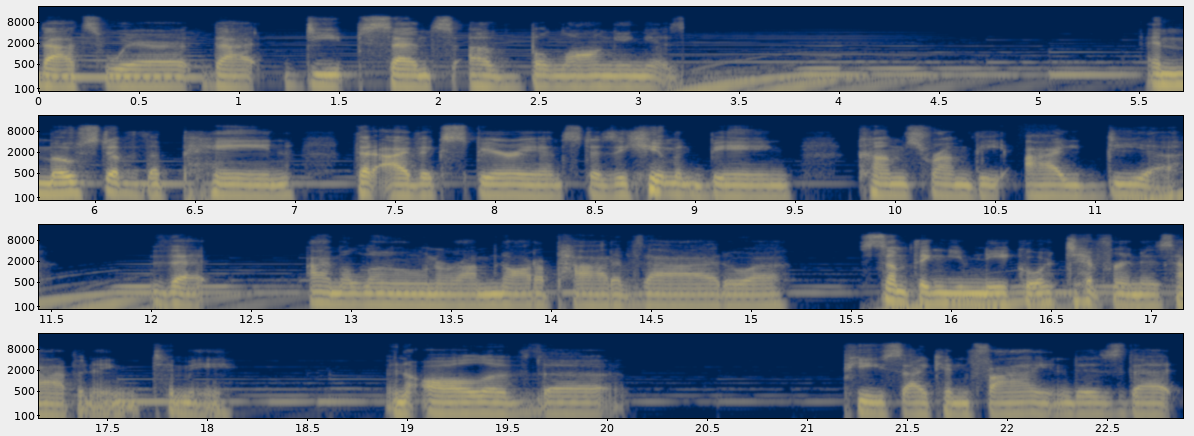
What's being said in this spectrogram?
That's where that deep sense of belonging is. And most of the pain that I've experienced as a human being comes from the idea that I'm alone or I'm not a part of that or something unique or different is happening to me. And all of the peace I can find is that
